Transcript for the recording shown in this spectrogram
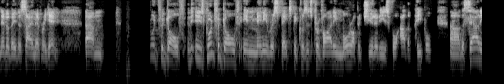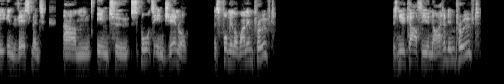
never be the same ever again. Um, good for golf. It is good for golf in many respects because it's providing more opportunities for other people. Uh, the Saudi investment um, into sports in general has Formula One improved? Has Newcastle United improved?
